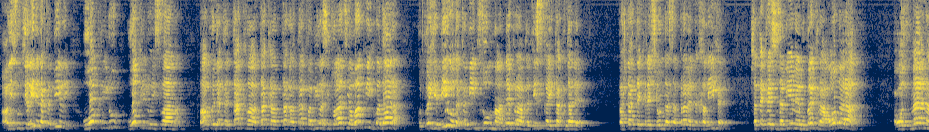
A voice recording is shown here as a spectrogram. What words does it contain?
Ali su u cijelini, dakle, bili u okrilu, u okrilu islama. Pa ako je, dakle, takva, takva, takva, takva bila situacija ovakvih vladara, kod kojih je bilo, dakle, vid zulma, nepravda, fiska i tako dalje, pa šta te kreće onda za pravedne halife? Šta te kreće za vrijeme Ebu Bekra, Omara, Osmana,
